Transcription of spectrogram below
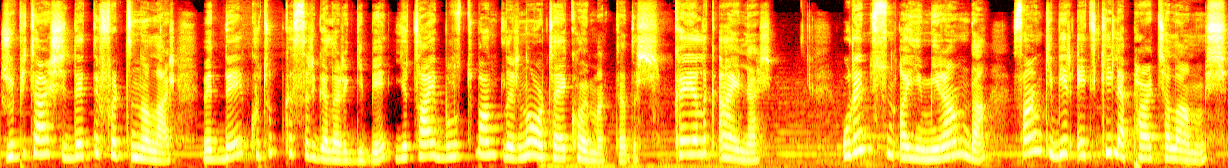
Jüpiter şiddetli fırtınalar ve dev kutup kasırgaları gibi yatay bulut bantlarını ortaya koymaktadır. Kayalık aylar Uranüs'ün ayı Miranda sanki bir etkiyle parçalanmış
